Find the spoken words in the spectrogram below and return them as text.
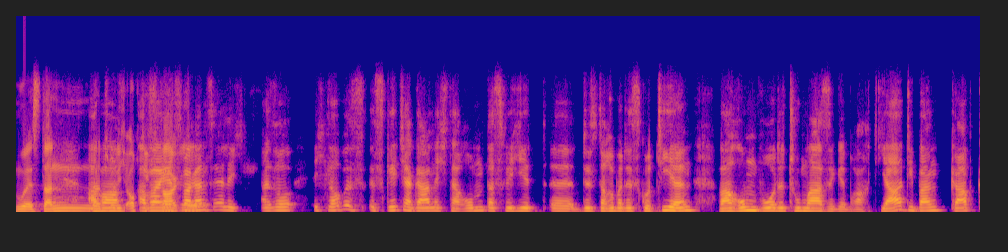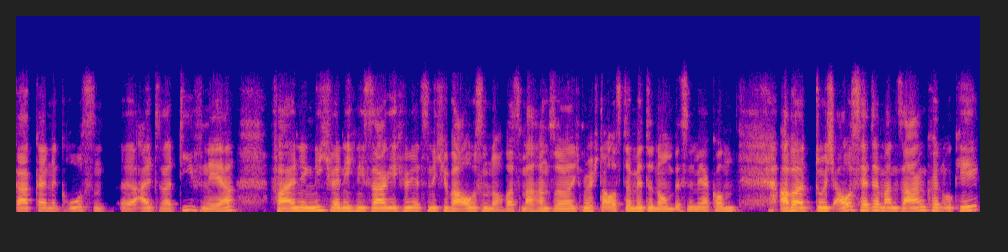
nur ist dann Aber, natürlich auch die aber Frage. jetzt mal ganz ehrlich, also ich glaube, es, es geht ja gar nicht darum, dass wir hier äh, dis darüber diskutieren, warum wurde Tumase gebracht. Ja, die Bank gab gar keine großen äh, Alternativen her. Vor allen Dingen nicht, wenn ich nicht sage, ich will jetzt nicht über außen noch was machen, sondern ich möchte aus der Mitte noch ein bisschen mehr kommen. Aber durchaus hätte man sagen können, okay,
